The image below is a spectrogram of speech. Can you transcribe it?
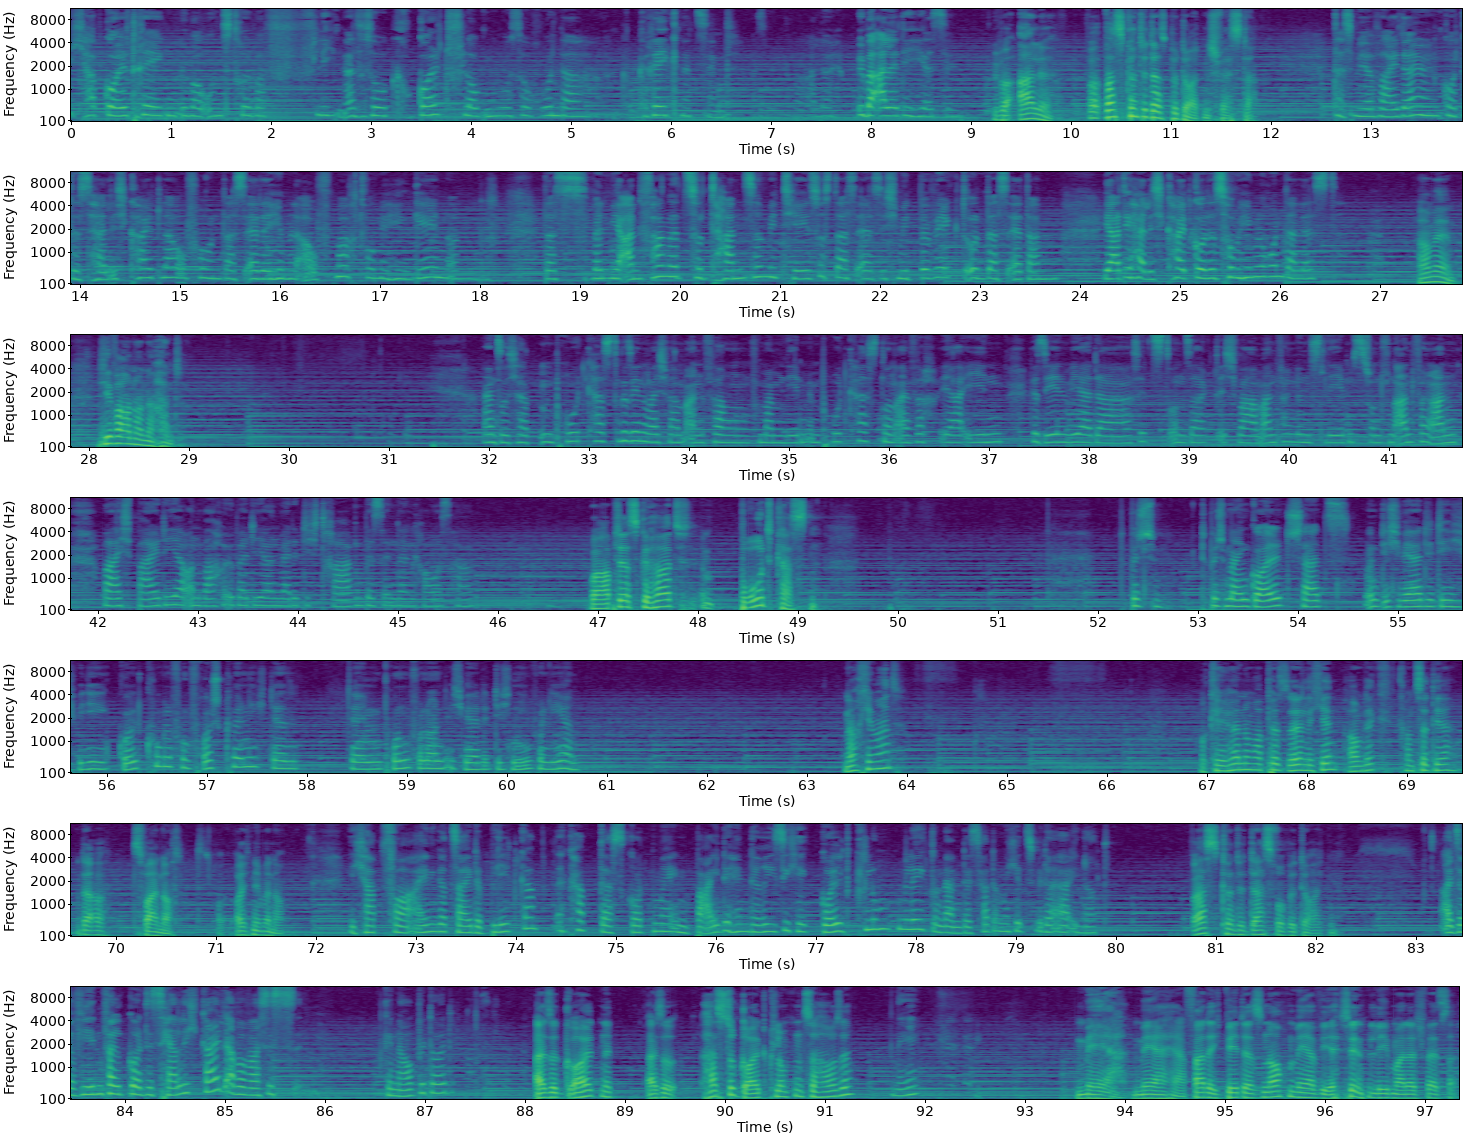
Ich habe Goldregen über uns drüber fliegen, also so Goldflocken, wo so runter geregnet sind. Über alle, die hier sind. Über alle. Was könnte das bedeuten, Schwester? Dass wir weiter in Gottes Herrlichkeit laufen und dass er den Himmel aufmacht, wo wir hingehen und dass, wenn wir anfangen zu tanzen mit Jesus, dass er sich mitbewegt und dass er dann ja die Herrlichkeit Gottes vom Himmel runterlässt. Amen. Hier war auch noch eine Hand. Also ich habe einen Brutkasten gesehen, weil ich war am Anfang von meinem Leben im Brutkasten und einfach ja ihn gesehen, wie er da sitzt und sagt, ich war am Anfang deines Lebens schon von Anfang an war ich bei dir und wache über dir und werde dich tragen bis in dein graues Haar. Wow, habt ihr das gehört? Im Brutkasten. Du bist, du bist mein Goldschatz und ich werde dich wie die Goldkugel vom Froschkönig, der, der im Brunnen verloren, ich werde dich nie verlieren. Noch jemand? Okay, hör nochmal persönlich hin. Augenblick, kommt zu dir. Da zwei noch. Euch nehmen wir noch. Ich habe vor einiger Zeit ein Bild gehabt, dass Gott mir in beide Hände riesige Goldklumpen legt und an das hat er mich jetzt wieder erinnert. Was könnte das wohl bedeuten? Also auf jeden Fall Gottes Herrlichkeit, aber was es genau bedeutet? Also Gold, also hast du Goldklumpen zu Hause? Nee. Mehr, mehr, Herr. Vater, ich bete, dass noch mehr wird im Leben meiner Schwester.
